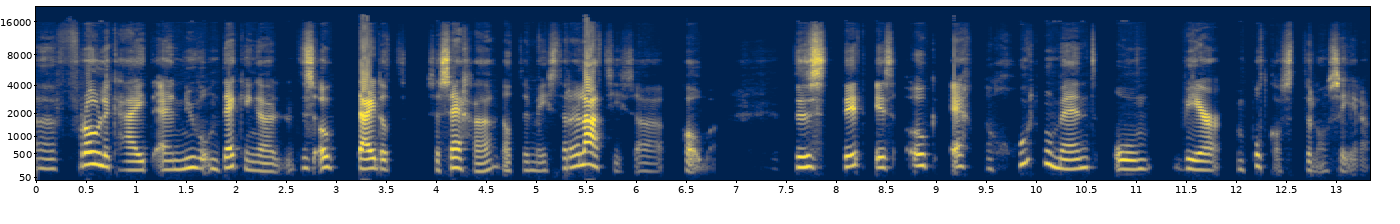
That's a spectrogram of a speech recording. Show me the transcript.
uh, vrolijkheid en nieuwe ontdekkingen. Het is ook tijd dat ze zeggen dat de meeste relaties uh, komen. Dus dit is ook echt een goed moment om weer een podcast te lanceren.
